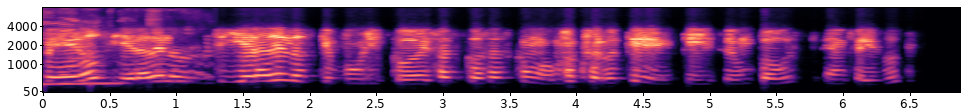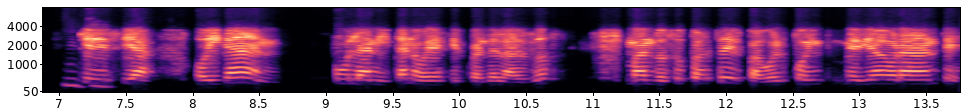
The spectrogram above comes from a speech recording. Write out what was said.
pero si era de los, si era de los que publicó esas cosas como me acuerdo que, que hice un post en Facebook que decía, oigan, fulanita, no voy a decir cuál de las dos, mandó su parte del PowerPoint media hora antes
